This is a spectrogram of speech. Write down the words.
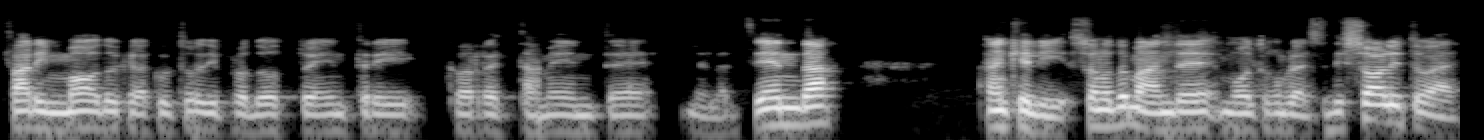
fare in modo che la cultura di prodotto entri correttamente nell'azienda? Anche lì sono domande molto complesse. Di solito è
